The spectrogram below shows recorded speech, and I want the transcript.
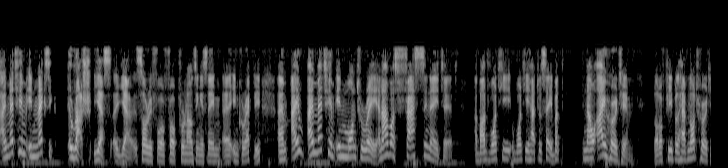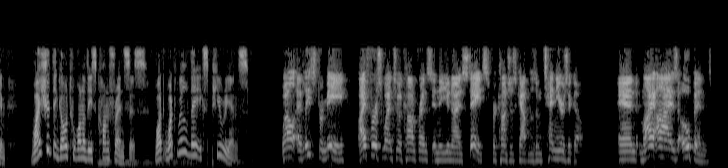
I met him in Mexico. Rush, yes, uh, yeah. Sorry for, for pronouncing his name uh, incorrectly. Um, I I met him in Monterrey, and I was fascinated about what he what he had to say. But now I heard him. A lot of people have not heard him. Why should they go to one of these conferences? What what will they experience? Well, at least for me, I first went to a conference in the United States for conscious capitalism 10 years ago. And my eyes opened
